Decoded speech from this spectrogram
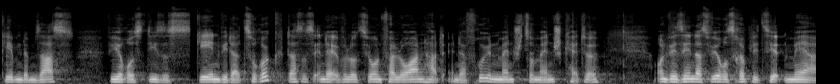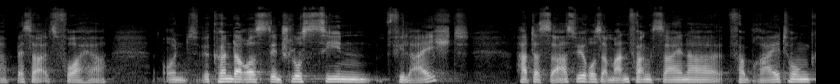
geben dem SARS-Virus dieses Gen wieder zurück, das es in der Evolution verloren hat, in der frühen Mensch-zu-Mensch-Kette. Und wir sehen, das Virus repliziert mehr, besser als vorher. Und wir können daraus den Schluss ziehen, vielleicht hat das SARS-Virus am Anfang seiner Verbreitung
